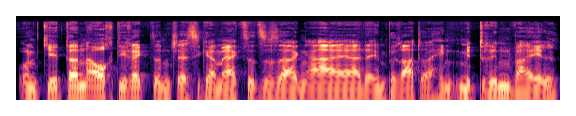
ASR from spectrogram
Und geht dann auch direkt und Jessica merkt sozusagen, ah ja, der Imperator hängt mit drin, weil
